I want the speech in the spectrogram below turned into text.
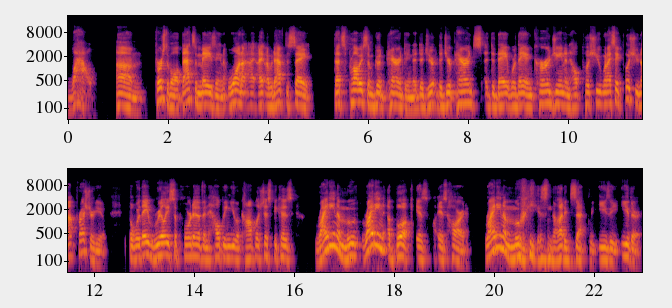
Wow. Um, first of all, that's amazing. One, I, I, would have to say that's probably some good parenting. Did your did your parents did they were they encouraging and help push you? When I say push you, not pressure you, but were they really supportive in helping you accomplish this? Because writing a move writing a book is is hard. Writing a movie is not exactly easy either.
